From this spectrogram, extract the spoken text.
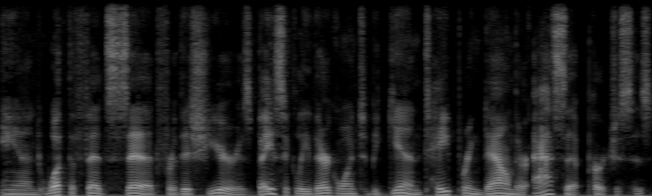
And what the Fed said for this year is basically they're going to begin tapering down their asset purchases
